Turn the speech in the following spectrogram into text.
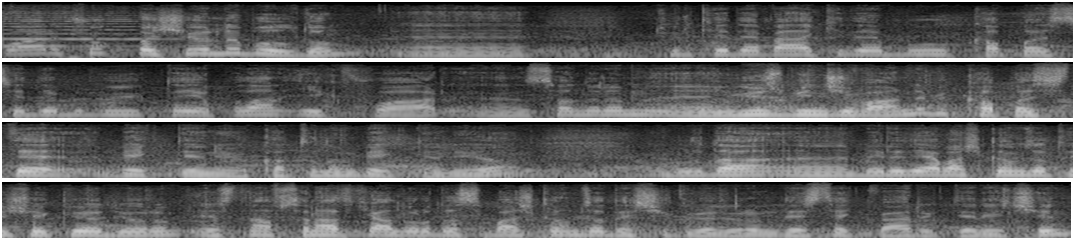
Fuarı çok başarılı buldum. Ee, Türkiye'de belki de bu kapasitede, bu büyükte yapılan ilk fuar. Ee, sanırım e, 100 bin civarında bir kapasite bekleniyor, katılım bekleniyor. Burada e, belediye başkanımıza teşekkür ediyorum. Esnaf Sanatkarlar Odası başkanımıza teşekkür ediyorum destek verdikleri için.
